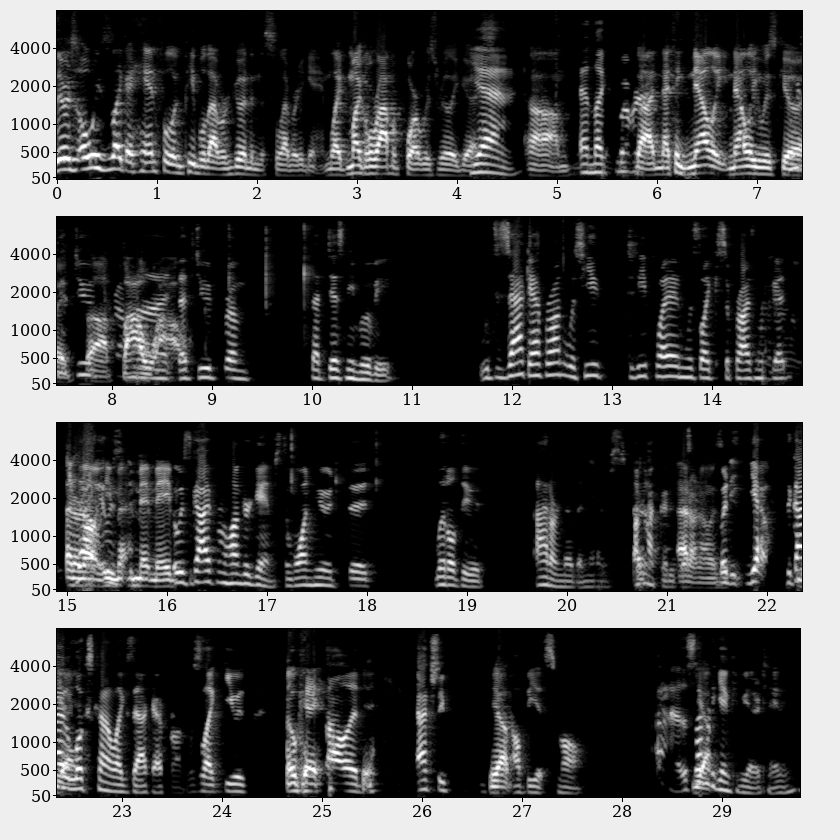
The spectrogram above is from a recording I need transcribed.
There's always like a handful of people that were good in the celebrity game. Like Michael Rapaport was really good. Yeah, Um, and like whoever uh, I think Nelly, Nelly was good. that dude Uh, from, Bow uh, Wow. that dude from that Disney movie. Was Zac Efron? Was he? Did he play and was like surprisingly good? I don't No, know. it was- ma- ma- maybe It was the guy from Hunger Games, the one who the little dude. I don't know the names. I'm not good at this. I don't know. But he- yeah, the guy Yeah. who looks kind of like Zac Efron was like he was okay. solid, actually, Yeah. albeit small. I don't know. The celebrity game can be entertaining.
